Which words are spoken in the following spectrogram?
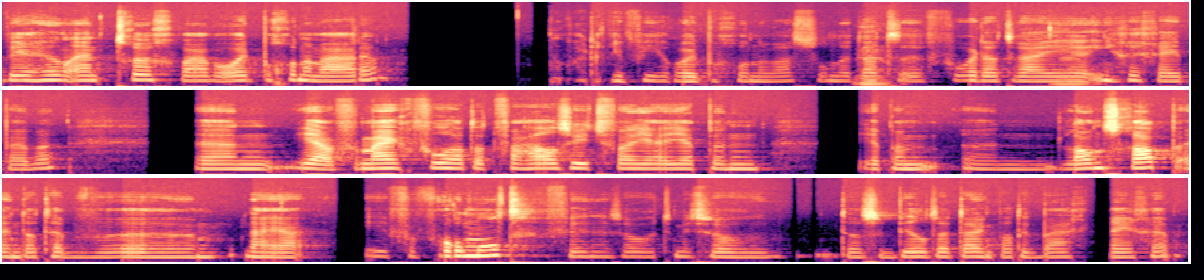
weer heel eind terug waar we ooit begonnen waren. Waar de rivier ooit begonnen was, zonder Ja. dat, eh, voordat wij Ja. eh, ingegrepen hebben. En ja, voor mijn gevoel had dat verhaal zoiets van, ja, je hebt een, je hebt een, een landschap en dat hebben we, eh, nou ja, verfrommeld. Zo, tenminste, zo, dat is het beeld uiteindelijk wat ik bijgekregen heb.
